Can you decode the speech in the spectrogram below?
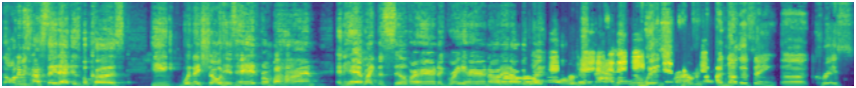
the only reason I say that is because he, when they showed his head from behind, and he had like the silver hair, the gray hair, and all that, I was like, oh, okay, yeah, and then Which okay. another thing, uh, Chris,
